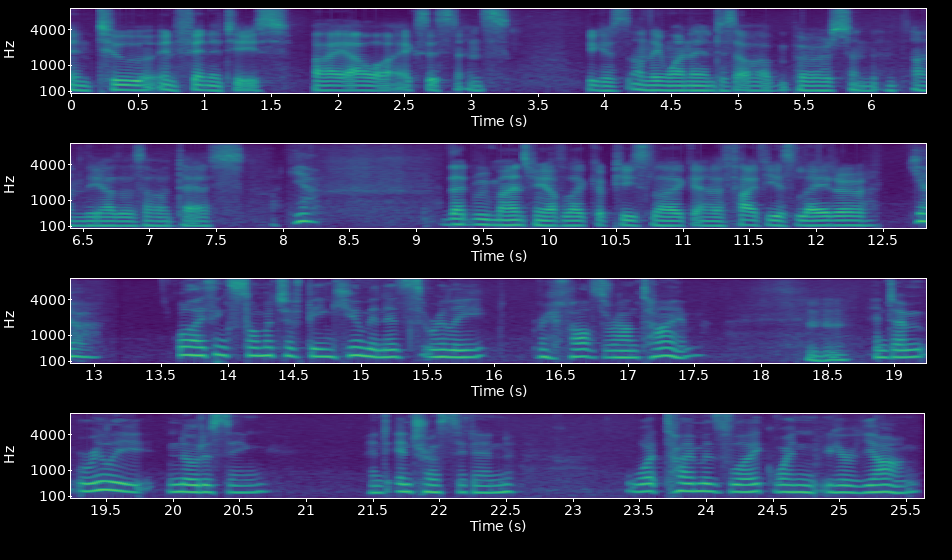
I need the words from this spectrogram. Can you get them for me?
into infinities by our existence. Because on the one end is our birth and on the other is our death. Yeah, that reminds me of like a piece like uh, five years later. Yeah. Well, I think so much of being human is really revolves around time. hmm And I'm really noticing and interested in what time is like when you're young,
